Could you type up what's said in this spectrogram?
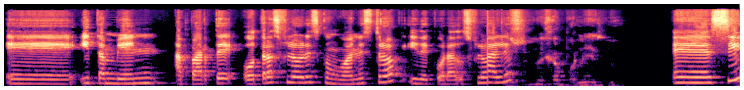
Eh, y también, aparte, otras flores con one stroke y decorados florales. Es muy japonés, ¿no? Eh, sí,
